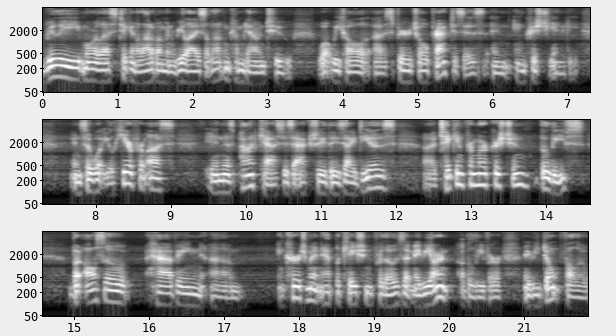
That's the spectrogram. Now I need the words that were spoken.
really more or less taken a lot of them and realized a lot of them come down to what we call uh, spiritual practices in, in Christianity. And so, what you'll hear from us in this podcast is actually these ideas uh, taken from our Christian beliefs, but also having um, encouragement and application for those that maybe aren't a believer, maybe don't follow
